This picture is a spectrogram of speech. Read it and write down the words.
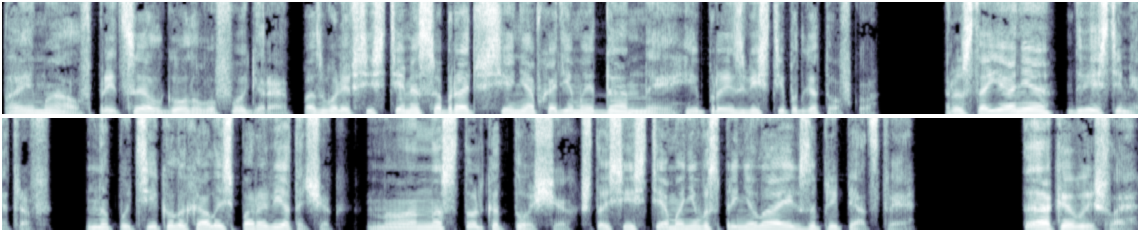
Поймал в прицел голову Фогера, позволив системе собрать все необходимые данные и произвести подготовку. Расстояние — 200 метров. На пути колыхалась пара веточек, но настолько тощих, что система не восприняла их за препятствие. Так и вышло.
